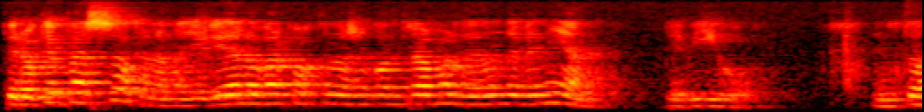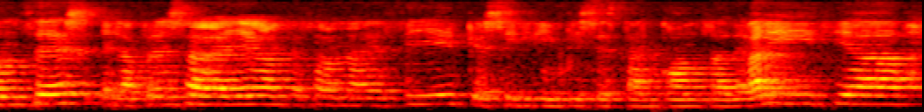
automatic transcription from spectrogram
pero ¿qué pasó? Que la mayoría de los barcos que nos encontramos, ¿de dónde venían? De Vigo. Entonces, en la prensa gallega empezaron a decir que si Greenpeace está en contra de Galicia,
